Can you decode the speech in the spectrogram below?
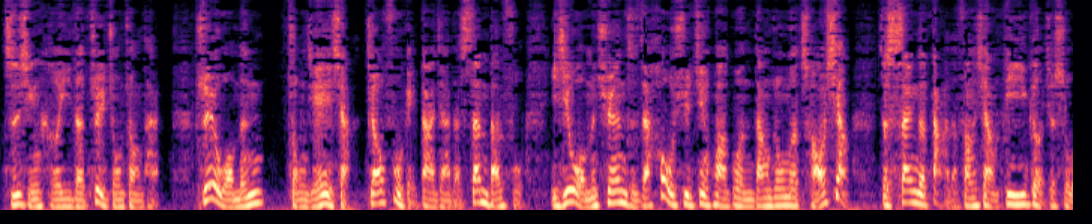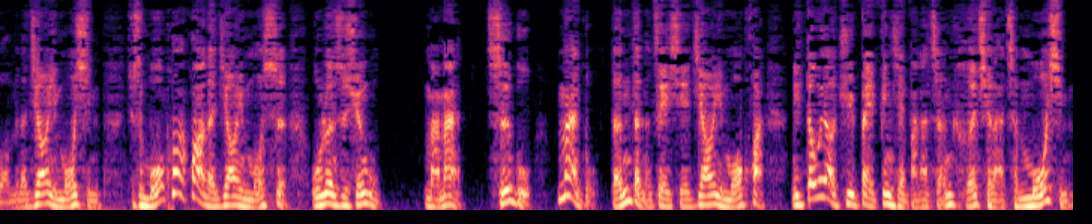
知行合一的最终状态。所以，我们总结一下交付给大家的三板斧，以及我们圈子在后续进化过程当中的朝向这三个大的方向。第一个就是我们的交易模型，就是模块化的交易模式，无论是选股、买卖、持股。卖股等等的这些交易模块，你都要具备，并且把它整合起来成模型。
